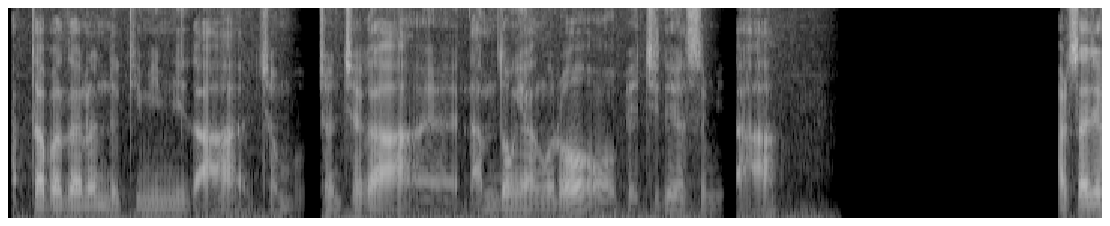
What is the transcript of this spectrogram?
답답하다는 느낌입니다. 전부 전체가 에, 남동향으로 어, 배치되었습니다. 발사적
